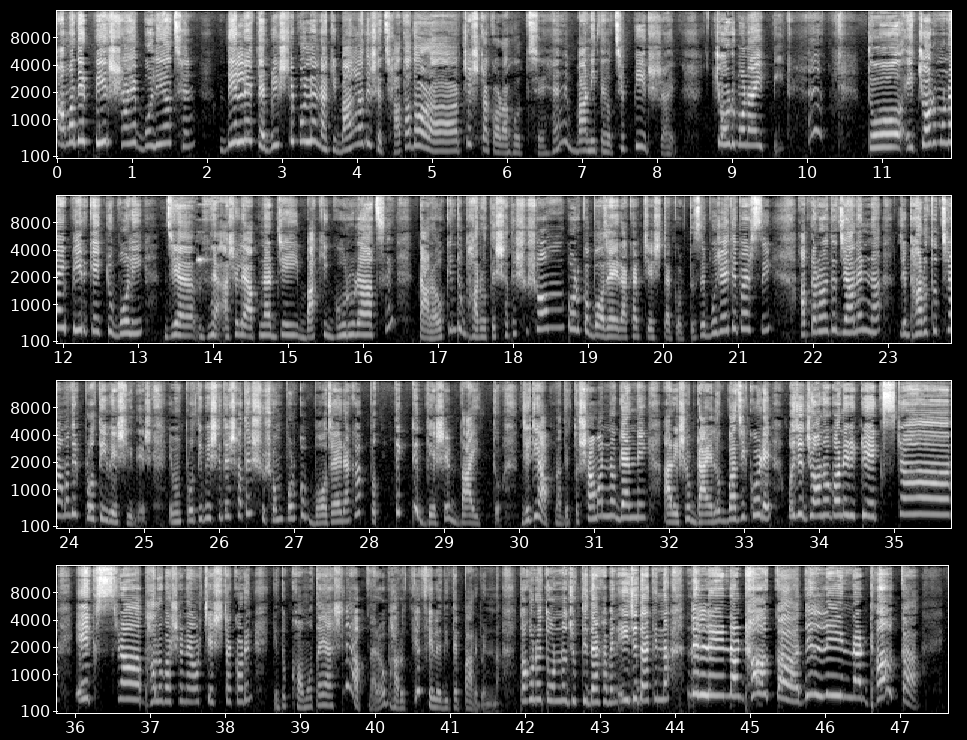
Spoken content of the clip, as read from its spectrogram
আমাদের পীর সাহেব বলিয়াছেন, দিল্লিতে বৃষ্টি পড়লে নাকি বাংলাদেশে ছাতা ধরার চেষ্টা করা হচ্ছে হ্যাঁ? বাণীতে হচ্ছে পীর সাহেব, চরমনাই পীর হ্যাঁ? তো এই চরমনাই পীরকে একটু বলি যে, আসলে আপনার যেই বাকি গুরুরা আছে, তারাও কিন্তু ভারতের সাথে সুসম্পর্ক বজায় রাখার চেষ্টা করতেছে। বুঝাইতে পারছি? আপনারা হয়তো জানেন না যে ভারত হচ্ছে আমাদের প্রতিবেশী দেশ এবং প্রতিবেশীদের সাথে সুসম্পর্ক বজায় রাখা প্রত্যেকটি দেশের দায়িত্ব, যেটি আপনাদের তো সামান্য জ্ঞান নেই। আর এসব ডায়লগবাজি করে ওই যে জনগণের একটু এক্সট্রা এক্সট্রা ভালোবাসা নেওয়ার চেষ্টা করেন, কিন্তু ক্ষমতায় আসলে আপনারাও ভারতকে ফেলে দিতে পারবেন না। তখন হয়তো অন্য যুক্তি দেখাবেন এই যে দেখেন না দিল্লি না ঢাকা দিল্লি না ঢাকা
